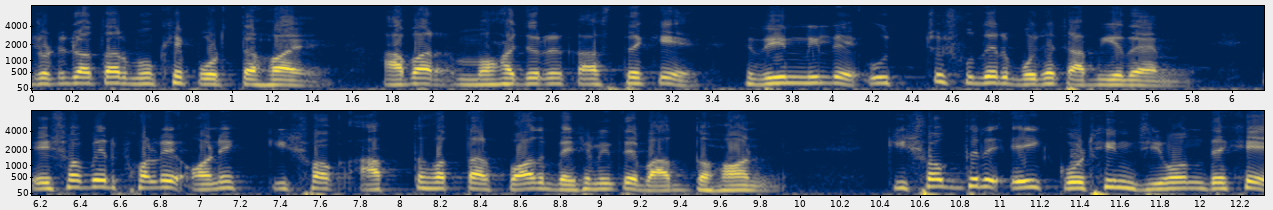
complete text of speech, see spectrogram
জটিলতার মুখে পড়তে হয়। আবার মহাজনের কাছ থেকে ঋণ নিলে উচ্চ সুদের বোঝা চাপিয়ে দেন। এসবের ফলে অনেক কৃষক আত্মহত্যার পথ বেছে নিতে বাধ্য হন। কৃষকদের এই কঠিন জীবন দেখে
